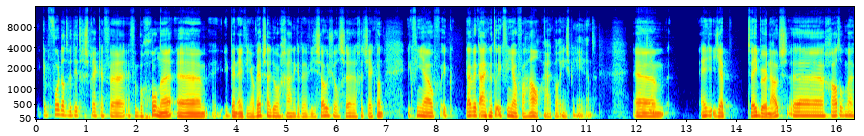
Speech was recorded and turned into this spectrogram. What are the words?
ik heb voordat we dit gesprek even, even begonnen, ehm, ik, ben even jouw website doorgegaan. Ik heb even je socials eh, gecheckt. Want ik vind jou, ik, daar wil ik eigenlijk naartoe. Ik vind jouw verhaal eigenlijk wel inspirerend. Hè, je, je hebt twee burn-outs eh, gehad, op me,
